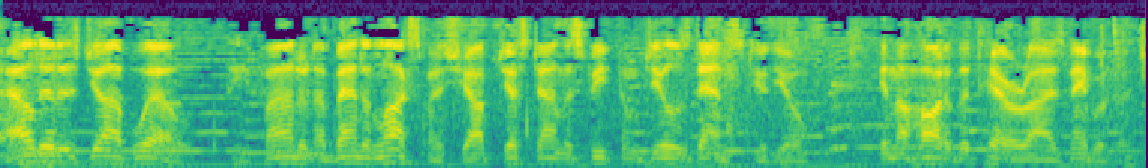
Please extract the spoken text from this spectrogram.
Al did his job well. He found an abandoned locksmith shop just down the street from Jill's dance studio in the heart of the terrorized neighborhood.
